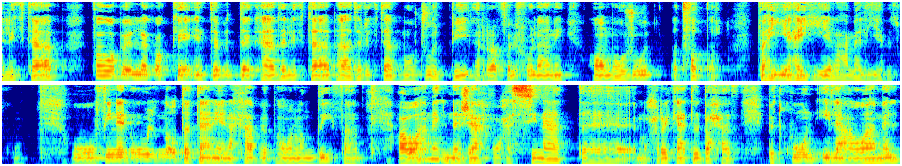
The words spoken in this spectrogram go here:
الكتاب فهو بيقول لك أوكي أنت بدك هذا الكتاب هذا الكتاب موجود بالرف الفلاني هون موجود اتفضل. فهي هي هي العملية بتكون. وفينا نقول نقطة تانية أنا حابب هون نضيفها. عوامل نجاح محسنات آه، محركات البحث بتكون إلى عوامل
